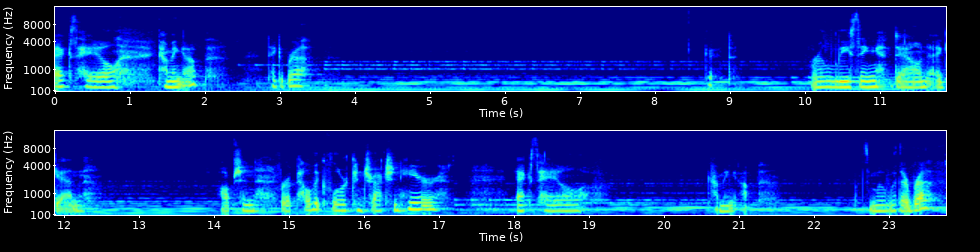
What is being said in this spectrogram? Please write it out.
Exhale, coming up. Take a breath. Good. Releasing down again. Option for a pelvic floor contraction here. Exhale, coming up. Let's move with our breath.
